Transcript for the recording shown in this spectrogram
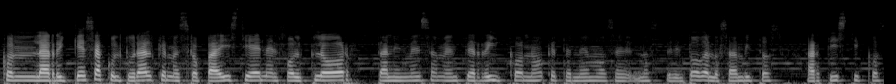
con la riqueza cultural que nuestro país tiene, el folclore, tan inmensamente rico, ¿no? Que tenemos en, todos los ámbitos artísticos.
